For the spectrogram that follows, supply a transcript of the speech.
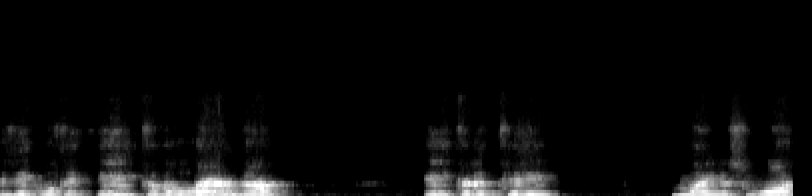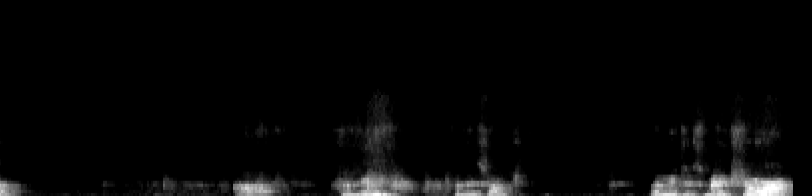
is equal to e to the lambda e to the t minus 1 uh, for the for this function. Let me just make sure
